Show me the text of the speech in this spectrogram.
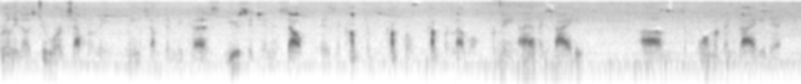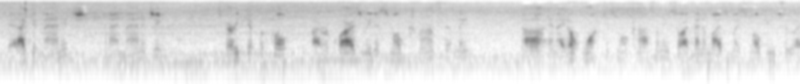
Really, those two words separately mean something because usage in itself is the comfort, comfort, comfort level for me. I have anxiety. Um, it's a form of anxiety that, that I can manage, and I'm managing. It's very difficult. It requires me to smoke constantly, uh, and I don't want to smoke constantly, so I minimize my smoking too. I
